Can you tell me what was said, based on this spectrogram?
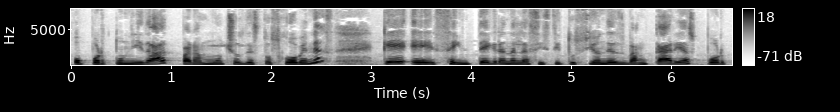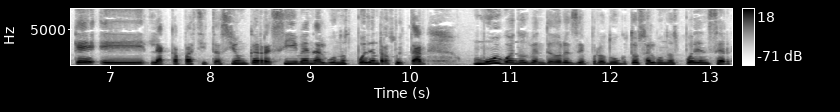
oportunidad para muchos de estos jóvenes que eh, se integren en las instituciones bancarias porque eh, la capacitación que reciben, algunos pueden resultar muy buenos vendedores de productos, algunos pueden ser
